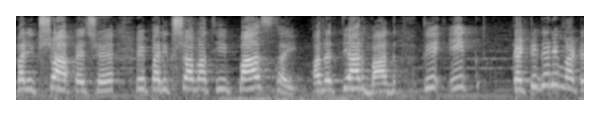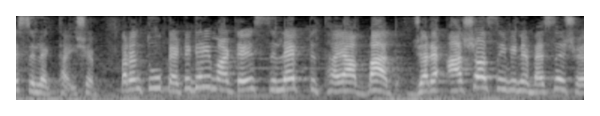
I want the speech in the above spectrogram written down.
પરીક્ષા આપે છે. એ પરીક્ષામાંથી પાસ થઈ અને ત્યારબાદ તે એક કેટેગરી માટે સિલેક્ટ થાય છે. પરંતુ કેટેગરી માટે સિલેક્ટ થયા બાદ જ્યારે આશા સેવીને બેસે છે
